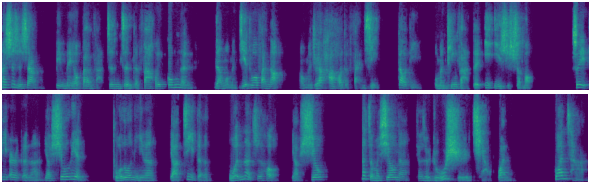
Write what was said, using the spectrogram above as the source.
那事实上并没有办法真正的发挥功能。让我们解脱烦恼，那我们就要好好的反省，到底我们听法的意义是什么？所以第二个呢，要修炼陀罗尼呢，要记得闻了之后要修。那怎么修呢？叫做如实巧观，观察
